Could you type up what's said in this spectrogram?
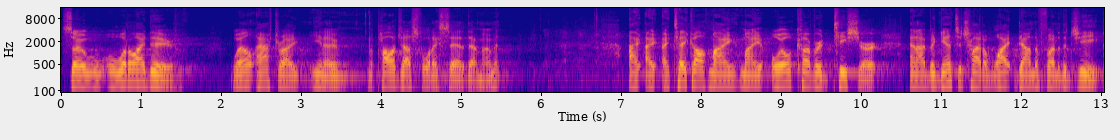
So, what do I do? Well, after I, you know, apologize for what I said at that moment, I, I, I take off my, my oil covered t shirt and I begin to try to wipe down the front of the Jeep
